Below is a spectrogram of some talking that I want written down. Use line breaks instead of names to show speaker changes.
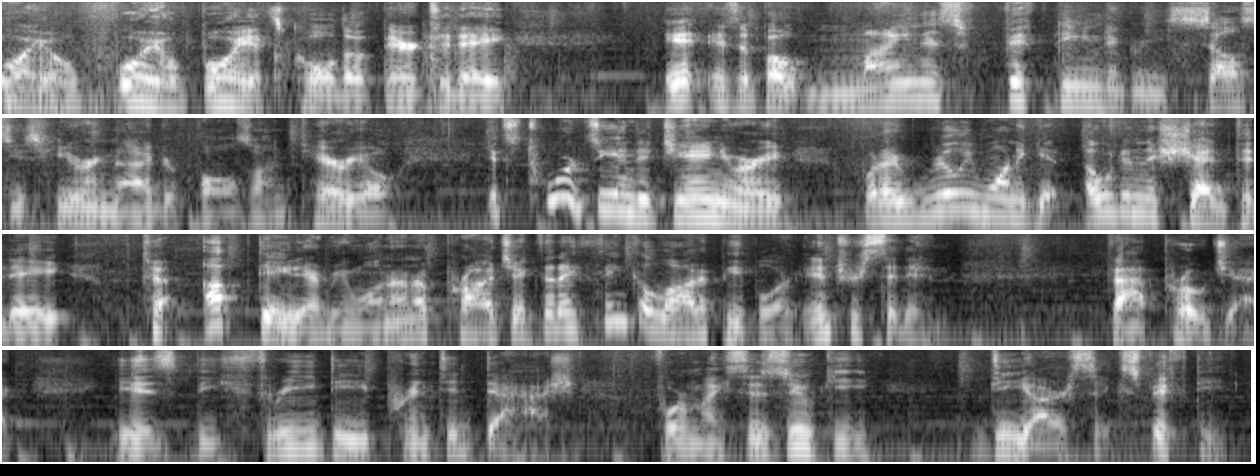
boy, oh boy, oh boy, it's cold out there today. It is about minus 15 degrees Celsius here in Niagara Falls, Ontario. It's towards the end of January, but I really want to get out in the shed today to update everyone on a project that I think a lot of people are interested in. That project is the 3D printed dash for my Suzuki DR650.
